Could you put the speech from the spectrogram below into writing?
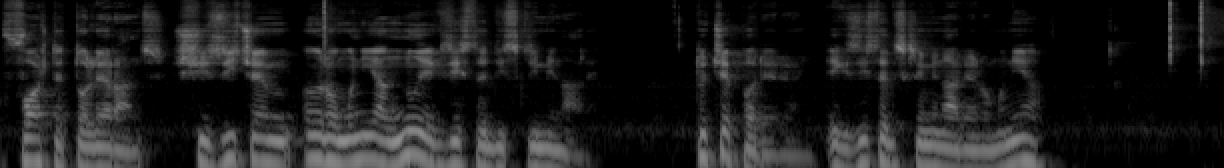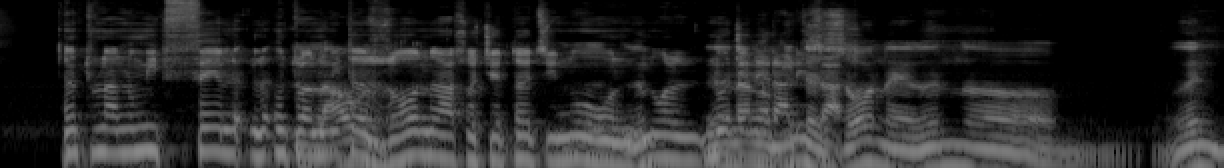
foarte toleranți și zicem în România nu există discriminare. Tu ce părere ai? Există discriminare în România? Într-un anumit fel, într-o La anumită un- zonă a societății, nu, în, nu, nu în anumite generalizat. zone, în, uh, în,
